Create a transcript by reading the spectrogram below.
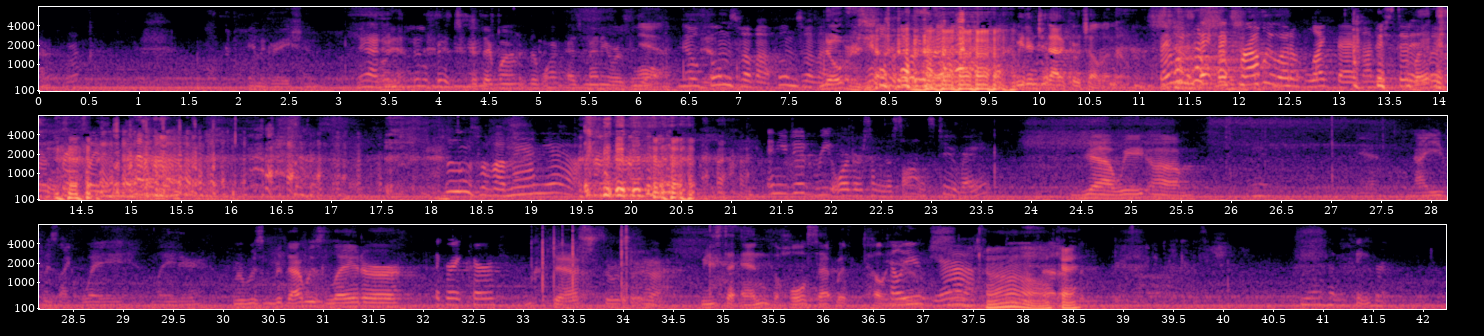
Immigration. Yeah, I did little bits, but they weren't there weren't as many or as long. Yeah. No, Fooms Vava, Fooms Vava. No, we didn't do that at Coachella. No. They, would, they, they probably would have liked that and understood it Right. when it was translated. Fooms Vava, man, yeah. And you did reorder some of the songs too, right? Yeah, we um, Yeah. Naive was like way later. it was that was later. The Great Curve. Yes, there was. A, uh, We used to end the whole set with "Tell, Tell You." you? Yeah. Oh, okay. and- Do you have a favorite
